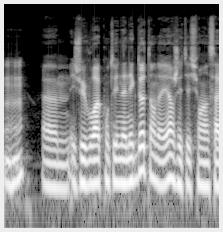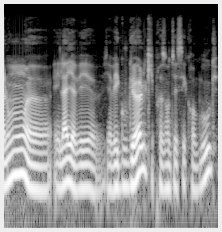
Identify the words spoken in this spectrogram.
Mm-hmm. et je vais vous raconter une anecdote. Hein. D'ailleurs, j'étais sur un salon et là, y il y avait Google qui présentait ses Chromebooks.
